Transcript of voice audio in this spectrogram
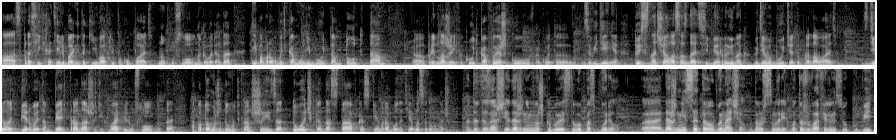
а, спросить, хотели бы они такие вафли покупать, ну, условно говоря, да, и попробовать кому-нибудь там тут, там, э, предложить какую-то кафешку, в какое-то заведение. То есть сначала создать себе рынок, где вы будете это продавать, сделать первые там 5 продаж этих вафель, условно, да, а потом уже думать франшиза, точка, доставка, с кем работать, я бы с этого начал. А да ты знаешь, я даже немножко бы с тобой поспорил. Э, даже не с этого бы начал, потому что смотри, вот тоже вафельницу купить,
